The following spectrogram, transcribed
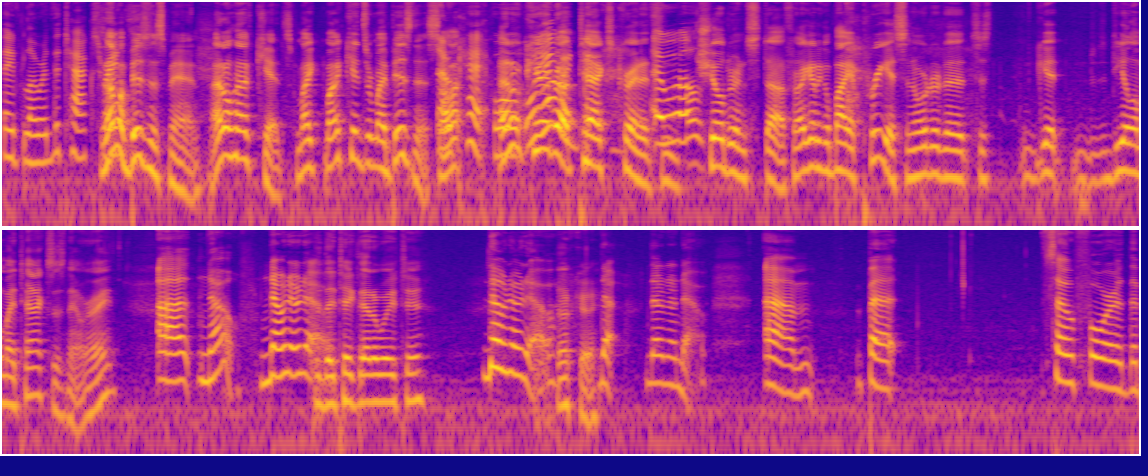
They've lowered the tax 'Cause I'm a businessman. I don't have kids. My my kids are my business. So I- Okay, I, well, don't care about tax credits uh, and well- children's stuff. I got to go buy a Prius in order to, to get deal on my taxes now, right? uh, no, no, no, no, Did they take that away too? no, no, no. Okay. No, no, no, no. Um, but so for the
